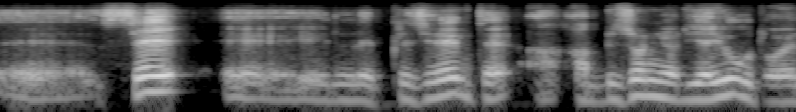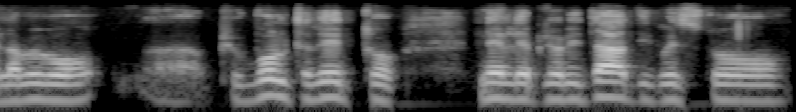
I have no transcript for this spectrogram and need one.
eh, se eh, il Presidente ha, ha, bisogno di aiuto, e l'avevo uh, più volte detto nelle priorità di questo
